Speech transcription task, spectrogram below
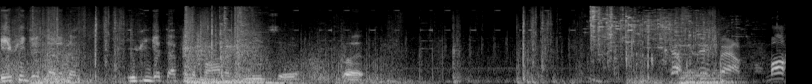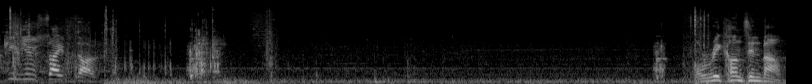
you can get that in the. You can get that from the bottom if you need to, but Gas is inbound. Marking new safe zone. All recons inbound.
